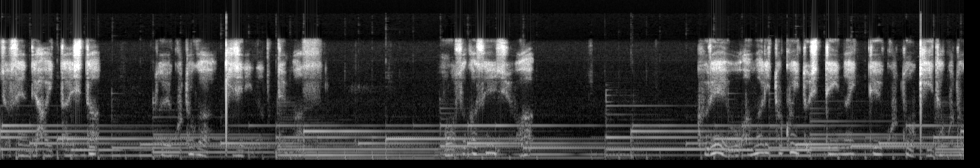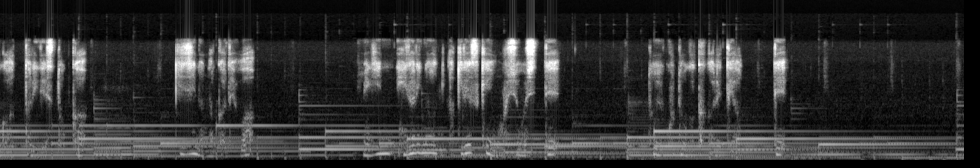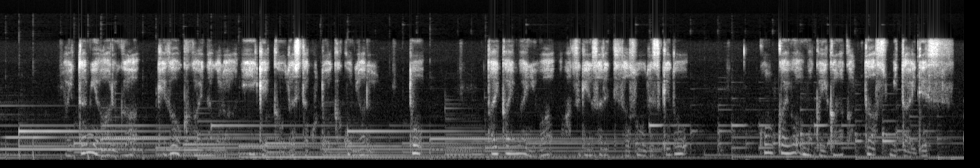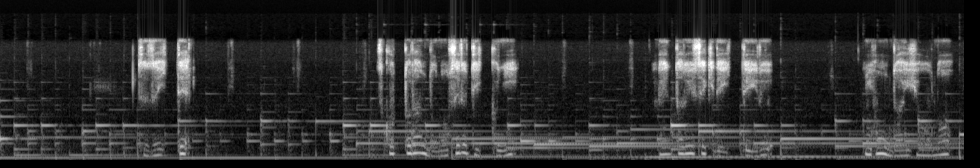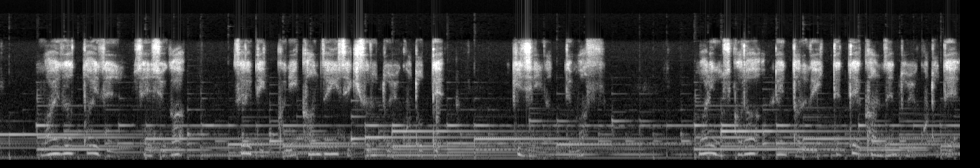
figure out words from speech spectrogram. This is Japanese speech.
初戦で敗退したということが記事になってます。大坂選手はクレーをあまり得意としていないっていうことを聞いたことがあったりですとか、記事の中では右左のアキレス腱を負傷して痛みはあるが怪我を抱えながらいい結果を出したことは過去にあると大会前には発言されてたそうですけど今回はうまくいかなかったみたいです。続いてスコットランドのセルティックにレンタル移籍で行っている日本代表の前田大然選手がセルティックに完全移籍するということで記事になってます。マリノスからレンタルで行ってて完全ということで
